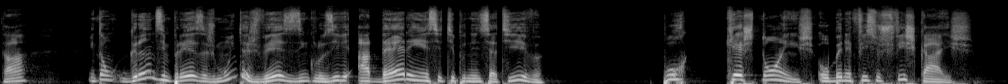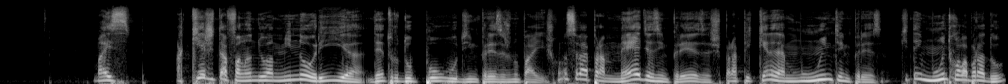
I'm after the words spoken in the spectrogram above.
tá? Então, grandes empresas muitas vezes, inclusive, aderem a esse tipo de iniciativa por questões ou benefícios fiscais. Mas aqui a gente está falando de uma minoria dentro do pool de empresas no país. Quando você vai para médias empresas, para pequenas, é muita empresa, que tem muito colaborador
